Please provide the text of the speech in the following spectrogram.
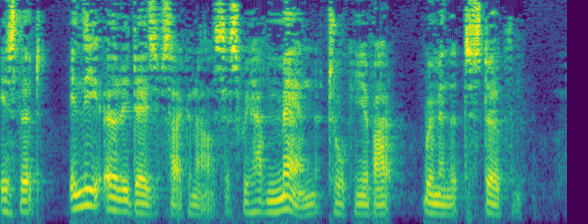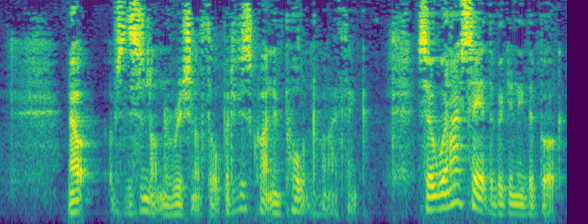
is that in the early days of psychoanalysis, we have men talking about women that disturb them. Now, obviously, this is not an original thought, but it is quite an important one, I think. So when I say at the beginning of the book,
